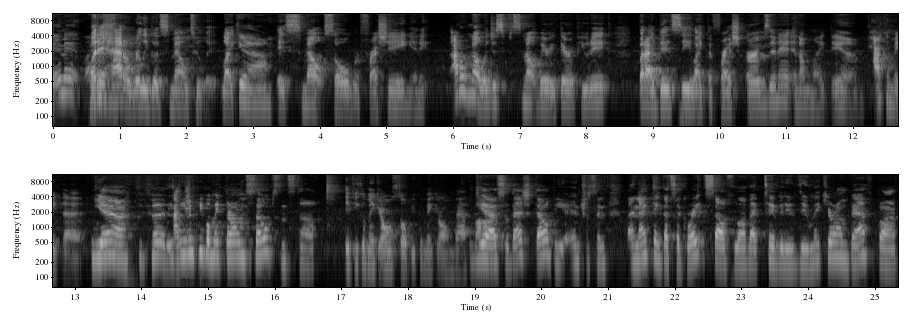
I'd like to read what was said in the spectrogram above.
didn't it? I but it had a really good smell to it. Like, Yeah. it smelled so refreshing and it I don't know, it just smelled very therapeutic. But I did see like the fresh herbs in it, and I'm like, damn, I could make that. Yeah, you could. I Even people make their own soaps and stuff. If you could make your own soap, you could make your own bath bomb. Yeah, so that that would be interesting, and I think that's a great self love activity to do. Make your own bath bomb,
